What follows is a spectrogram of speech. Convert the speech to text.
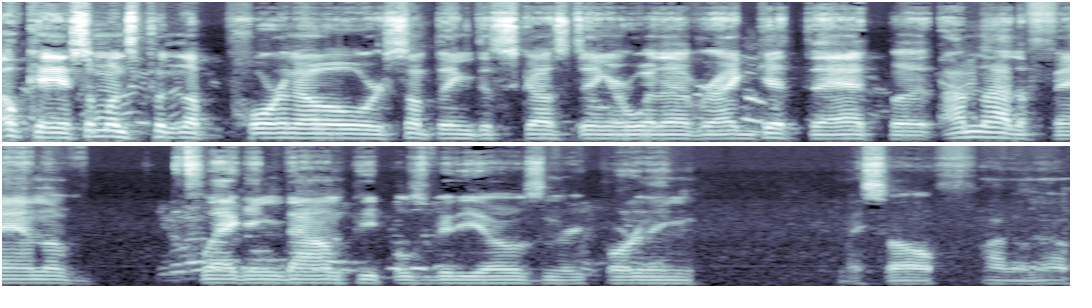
okay, if someone's putting up porno or something disgusting or whatever, I get that, but I'm not a fan of flagging down people's videos and reporting myself. I don't know.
